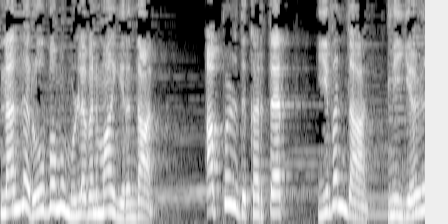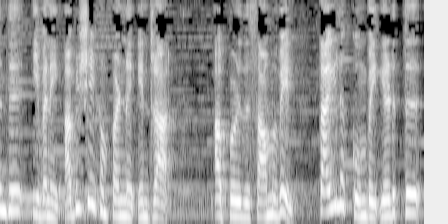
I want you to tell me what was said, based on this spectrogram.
நல்ல ரூபமும் உள்ளவனுமாயிருந்தான். அப்பொழுது கர்த்தர் இவன்தான் நீ எழுந்து இவனை அபிஷேகம் பண்ணு என்றார். அப்பொழுது சாமுவேல் தைல கொம்பை எடுத்து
